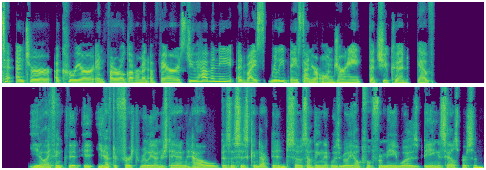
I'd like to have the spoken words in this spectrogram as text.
to enter a career in federal government affairs, do you have any advice really based on your own journey that you could give? You know, I think that it, you have to first really understand how business is conducted. So something that was really helpful for me was being a salesperson.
